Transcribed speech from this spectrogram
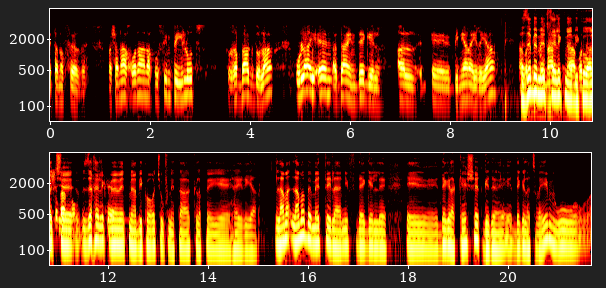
את הנושא הזה. בשנה האחרונה אנחנו עושים פעילות רבה גדולה, אולי אין עדיין דגל על אה, בניין העירייה, וזה באמת חלק מהביקורת, ש... שלנו, זה חלק כן. באמת מהביקורת שהופנתה כלפי אה, העירייה. למה, למה באמת אה, להניף דגל, אה, דגל הקשת, דגל הצבעים, הוא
